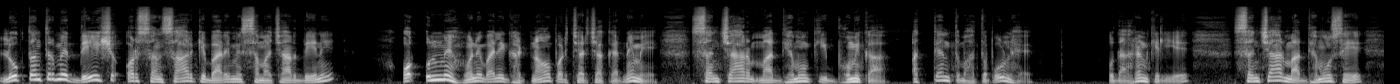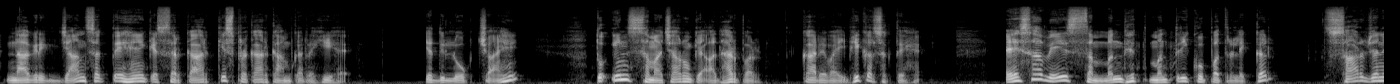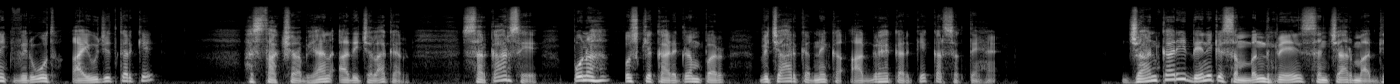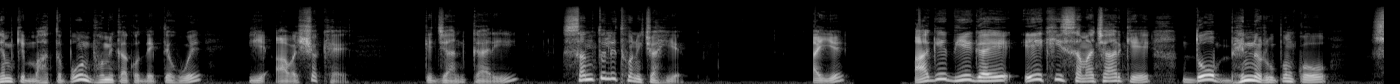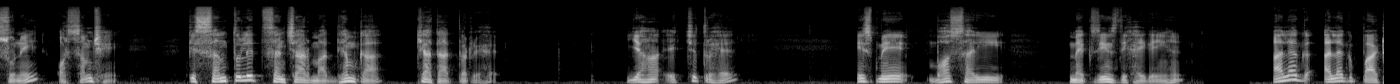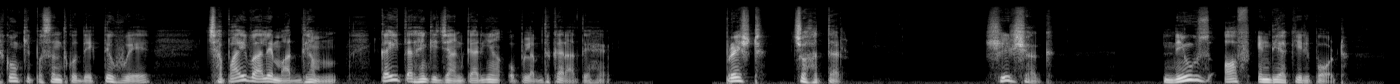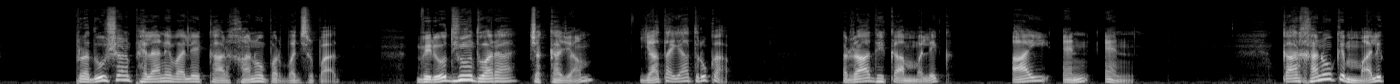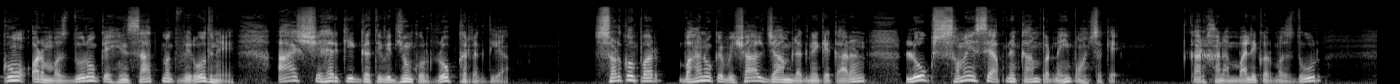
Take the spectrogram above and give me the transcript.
लोकतंत्र में देश और संसार के बारे में समाचार देने और उनमें होने वाली घटनाओं पर चर्चा करने में संचार माध्यमों की भूमिका अत्यंत महत्वपूर्ण है। उदाहरण के लिए, संचार माध्यमों से नागरिक जान सकते हैं कि सरकार किस प्रकार काम कर रही है। यदि लोग चाहें तो इन समाचारों के आधार पर कार्रवाई भी कर सकते हैं। ऐसा वे संबंधित मंत्री को पत्र लिखकर, सार्वजनिक विरोध आयोजित करके, हस्ताक्षर अभियान आदि चलाकर, सरकार से पुनः उसके कार्यक्रम पर विचार करने का आग्रह करके कर सकते हैं। जानकारी देने के संबंध में संचार माध्यम की महत्वपूर्ण भूमिका को देखते हुए ये आवश्यक है कि जानकारी संतुलित होनी चाहिए। आइए, आगे दिए गए एक ही समाचार के दो भिन्न रूपों को सुने और समझें कि संतुलित संचार माध्यम का क्या तात्पर्य है। यहाँ एक चित्र है। इसमें बहुत सारी मैगजीन्स दिखाई गई हैं। अलग अलग पाठकों की पसंद को देखते हुए छपाई वाले माध्यम कई तरह की जानकारियाँ उपलब्ध कराते हैं। पृष्ठ चौहत्तर। शीर्षक, न्यूज़ ऑफ़ इंडिया की रिपोर्ट। प्रदूषण फैलाने वाले कारखानों पर वज्रपात। विरोधियों द्वारा चक्का जाम यातायात रुका। राधिका मलिक आईएनएन कारखानों के मालिकों और मजदूरों के हिंसात्मक विरोध ने आज शहर की गतिविधियों को रोक कर रख दिया। सड़कों पर वाहनों के विशाल जाम लगने के कारण लोग समय से अपने काम पर नहीं पहुँच सके। कारखाना मालिक और मजदूर,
